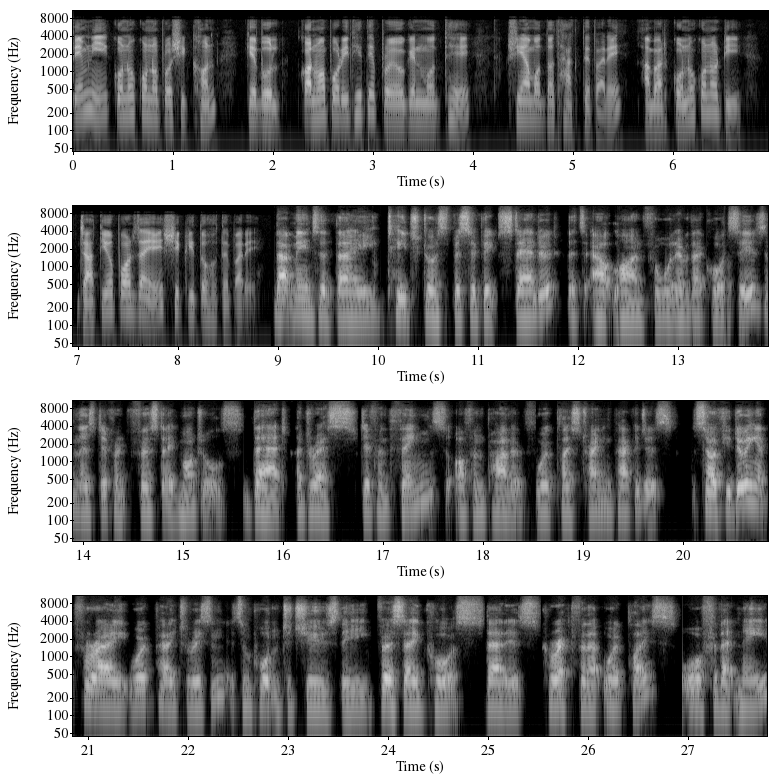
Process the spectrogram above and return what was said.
তেমনি কোনো কোনো প্রশিক্ষণ কেবল কর্মপরিধিতে প্রয়োগের মধ্যে সীমাবদ্ধ থাকতে পারে আবার কোনো কোনোটি জাতীয় পর্যায়ে স্বীকৃত হতে পারে That means that they teach to a specific standard that's outlined for whatever that course is. And there's different first aid modules that address different things, often part of workplace training packages. So if you're doing it for a workplace reason, it's important to choose the first aid course that is correct for that workplace or for that need.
